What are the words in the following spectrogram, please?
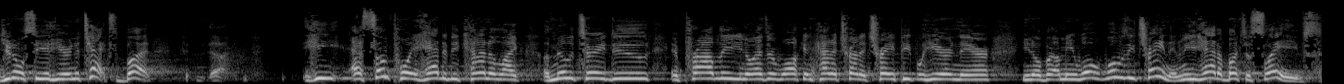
you don't see it here in the text, but uh, he at some point had to be kind of like a military dude and probably, you know, as they're walking, kind of trying to train people here and there, you know, but I mean, what, what was he training? I mean, he had a bunch of slaves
